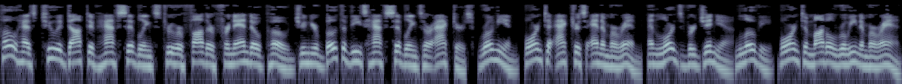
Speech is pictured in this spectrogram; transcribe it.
Poe has two adoptive half-siblings through her father Fernando Poe Jr. Both of these half-siblings are actors, Ronian, born to actress Anna Marin, and Lourdes Virginia, Lovi, born to model Rowena Moran.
